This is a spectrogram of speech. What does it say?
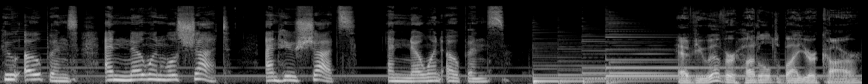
who opens and no one will shut, and who shuts and no one opens. Have you ever huddled by your car,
